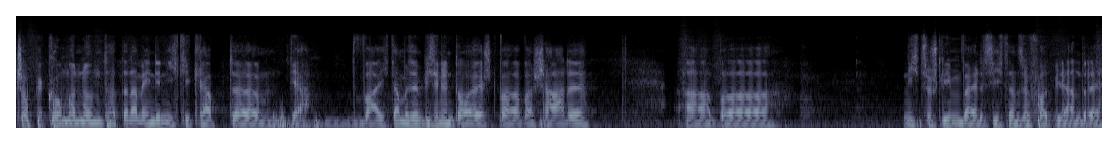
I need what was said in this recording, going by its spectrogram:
Job bekommen und hat dann am Ende nicht geklappt. Ähm, ja, war ich damals ein bisschen enttäuscht, war, war schade, aber nicht so schlimm, weil sich dann sofort wieder andere,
